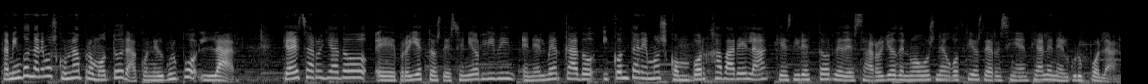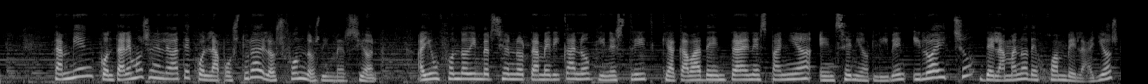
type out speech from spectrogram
También contaremos con una promotora, con el grupo LAR, que ha desarrollado eh, proyectos de senior living en el mercado y contaremos con Borja Varela, que es director de desarrollo de nuevos negocios de residencial en el grupo LAR. También contaremos en el debate con la postura de los fondos de inversión. Hay un fondo de inversión norteamericano, King Street, que acaba de entrar en España en Senior Living y lo ha hecho de la mano de Juan Velayos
